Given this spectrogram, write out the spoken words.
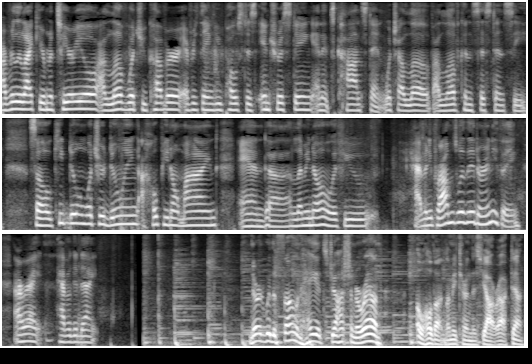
I really like your material. I love what you cover. Everything you post is interesting and it's constant, which I love. I love consistency. So keep doing what you're doing. I hope you don't mind. And uh, let me know if you have any problems with it or anything. All right. Have a good night. Nerd with a phone. Hey, it's Joshing Around. Oh, hold on. Let me turn this yacht rock down.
